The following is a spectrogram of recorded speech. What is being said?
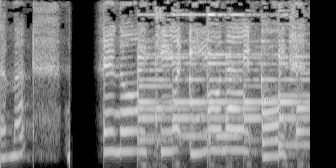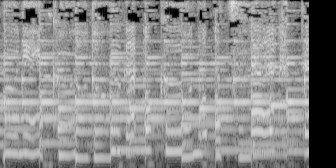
名前の勢いをない追い無肉の動画奥のを連れて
